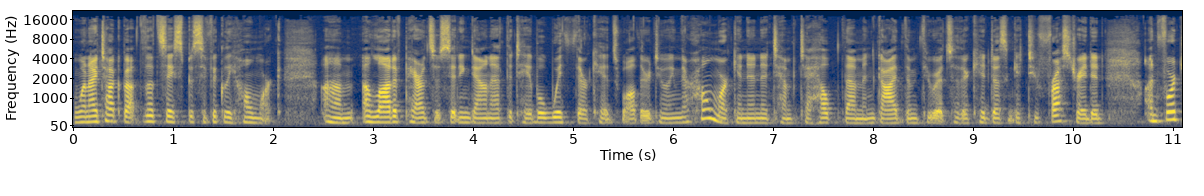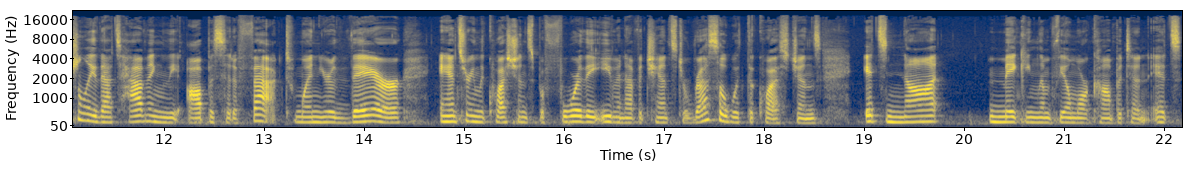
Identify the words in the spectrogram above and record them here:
When I talk about, let's say specifically homework, um, a lot of parents are sitting down at the table with their kids while they're doing their homework in an attempt to help them and guide them through it so their kid doesn't get too frustrated. Unfortunately, that's having the opposite effect. When you're there answering the questions before they even have a chance to wrestle with the questions, it's not making them feel more competent. It's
